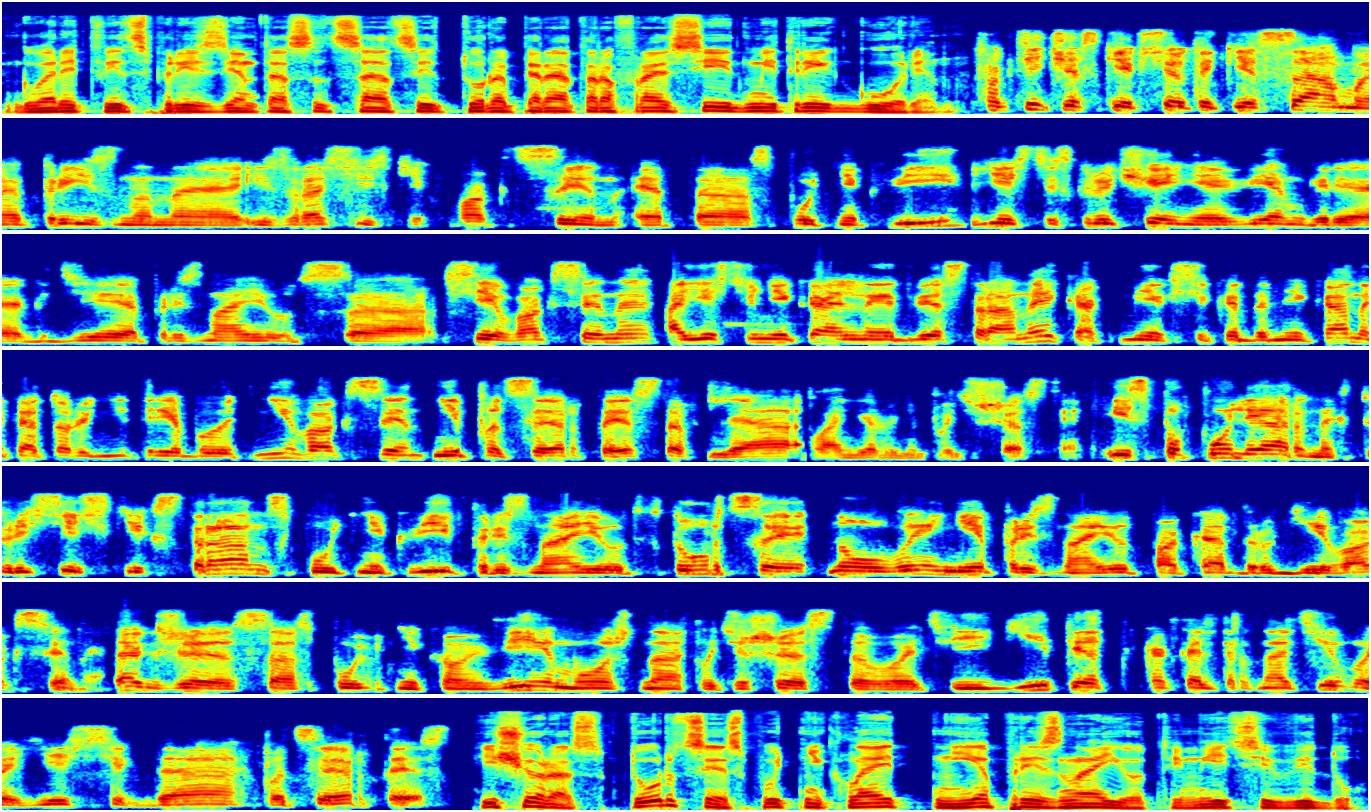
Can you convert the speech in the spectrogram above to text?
говорит вице-президент президент Ассоциации туроператоров России Дмитрий Горин. Фактически все-таки самая признанная из российских вакцин – это спутник Ви. Есть исключение Венгрия, где признаются все вакцины, а есть уникальные две страны, как Мексика и Доминикана, которые не требуют ни вакцин, ни ПЦР-тестов для планирования путешествия. Из популярных туристических стран спутник Ви признают в Турции, но, увы, не признают пока другие вакцины. Также со спутником Ви можно путешествовать в Египет как альтернатива есть всегда ПЦР-тест. Еще раз, Турция спутник Лайт не признает, имейте в виду.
